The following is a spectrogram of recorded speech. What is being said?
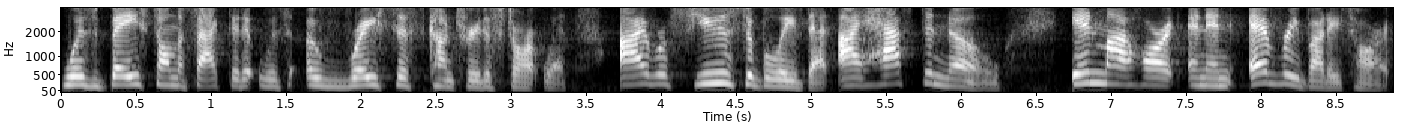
was based on the fact that it was a racist country to start with. I refuse to believe that. I have to know in my heart and in everybody's heart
